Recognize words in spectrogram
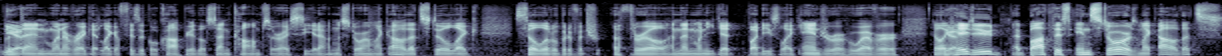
But Yeah. then whenever I get like a physical copy or they'll send comps or I see it out in the store, I'm like, oh, that's still like still a little bit of a, tr- a thrill. And then when you get buddies like Andrew or whoever, they're like, Yeah. hey, dude, I bought this in stores. I'm like, oh, that's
